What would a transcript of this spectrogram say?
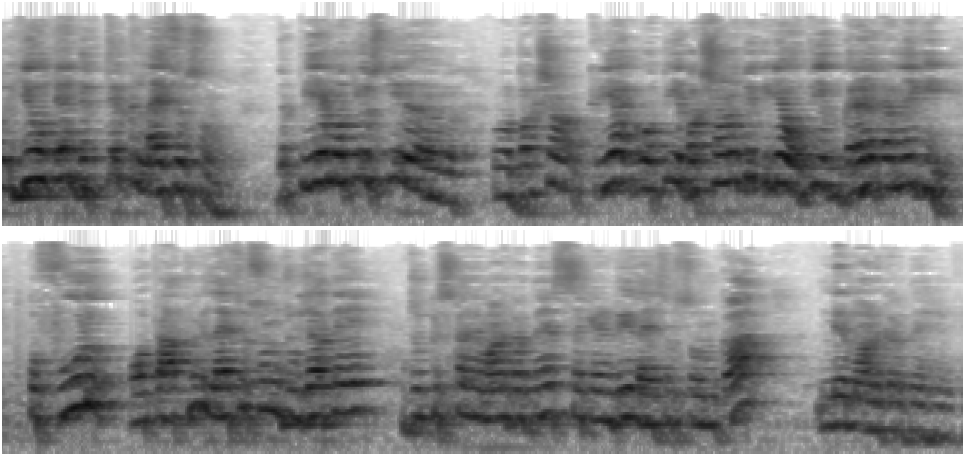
तो ये होते हैं द्वितीय लाइसोसोम जब पीएम होती है, उसकी क्रिया होती है, भक्षणों की क्रिया होती है, ग्रहण करने की तो फ़ूड और प्राथमिक लाइसोसोम जुड़ जाते हैं, जो किसका निर्माण करते हैं? सेकेंडरी लाइसोसोम का निर्माण करते हैं।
